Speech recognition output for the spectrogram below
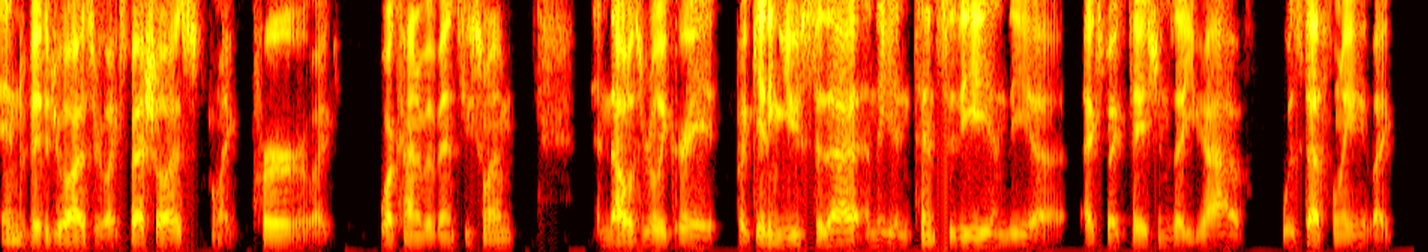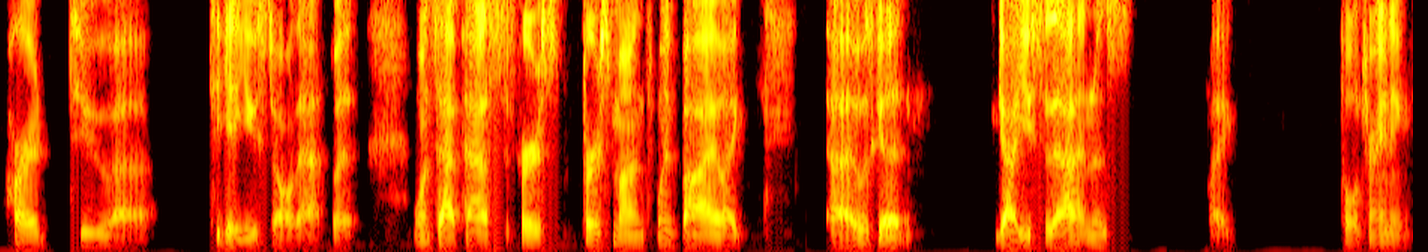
individualized or like specialized like per like what kind of events you swim and that was really great. But getting used to that and the intensity and the uh, expectations that you have was definitely like hard to uh, to get used to all that. But once that passed the first first month went by like uh, it was good. Got used to that and was like full training.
